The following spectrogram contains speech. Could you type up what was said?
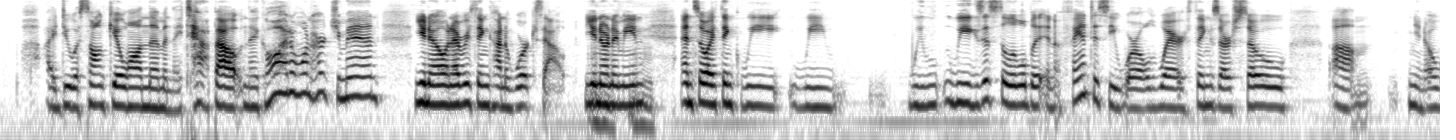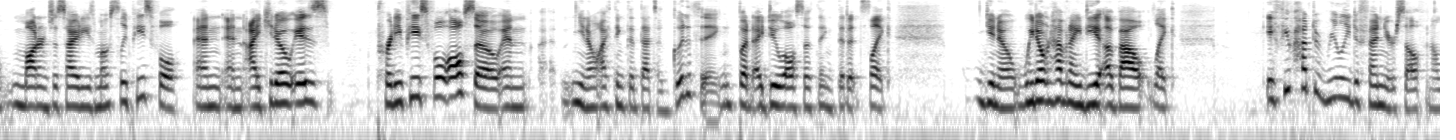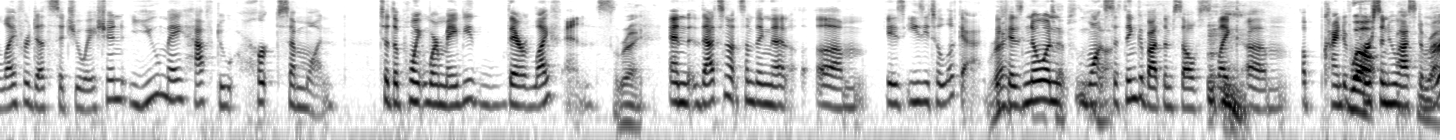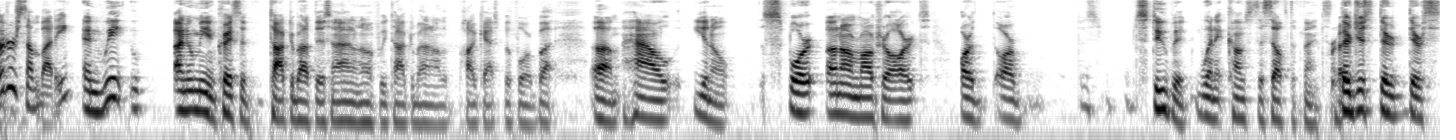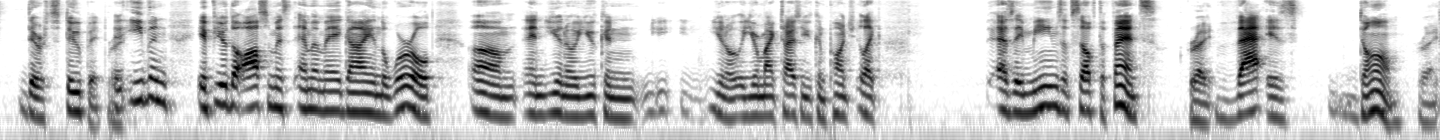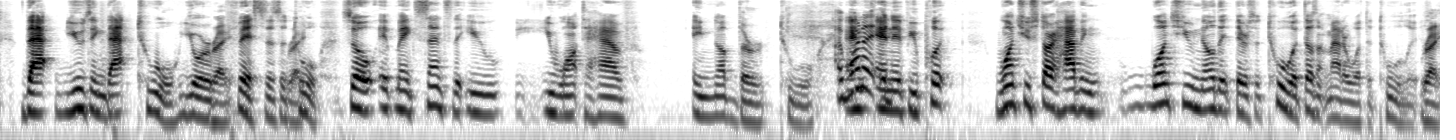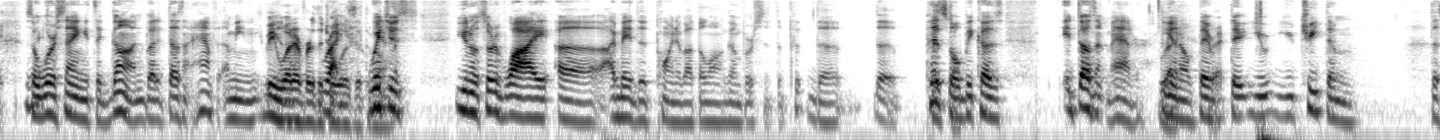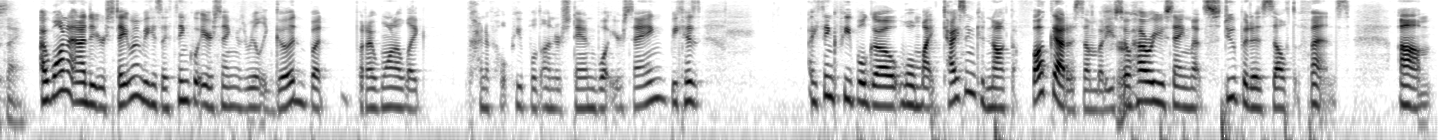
I do a Sankyo on them and they tap out and they go, Oh, I don't want to hurt you, man. You know, and everything kind of works out. You know what I mean? And so I think we, we, we, we exist a little bit in a fantasy world where things are so, um, you know, modern society is mostly peaceful and, and Aikido is pretty peaceful also and you know i think that that's a good thing but i do also think that it's like you know we don't have an idea about like if you had to really defend yourself in a life or death situation you may have to hurt someone to the point where maybe their life ends Right. and that's not something that um, is easy to look at Right. because no one wants not. to think about themselves like um, a kind of Well, person who has to right. murder somebody and we I know me and Chris have talked about this, and I don't know if we talked about it on the podcast before, but um, how you know sport unarmed martial arts are are stupid when it comes to self defense. They're just they're they're they're stupid. Even if you're the awesomest MMA guy in the world, um, and you know you can you, you know you're Mike Tyson, you can punch like as a means of self defense. Right. That is dumb Right. that using that tool, your Right. fist as a Right. tool. So it makes sense that you you want to have another tool. I wanna- and if you put once you start having once you know that there's a tool, it doesn't matter what the tool is. Right. So we're saying it's a gun, but it doesn't have to. I mean, it be whatever the tool is at the moment. which moment. is you know sort of why uh, I made the point about the long gun versus the the the pistol, because it doesn't matter. You know, they right. they you you treat them the same. I want to add to your statement because I think what you're saying is really good, but but I want to like kind of help people to understand what you're saying because I think people go, "Well, Mike Tyson could knock the fuck out of somebody, so how are you saying that's stupid as self-defense?" Um,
